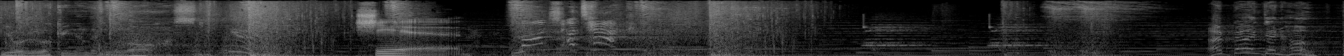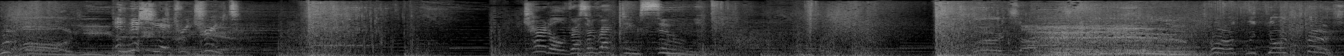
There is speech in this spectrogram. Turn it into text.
You're looking a little lost. Shit. Launch attack! Abandon hope, all ye. Initiate retreat! Turtle resurrecting soon. Words are. Talk with your thirsts.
